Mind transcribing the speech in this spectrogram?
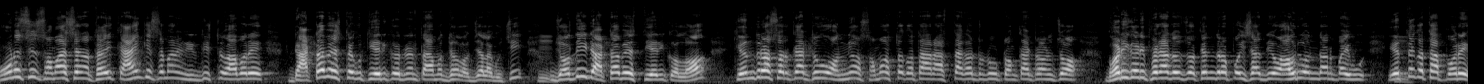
कसैस समस्या नथै काहीँक निर् भावर डाटाबेसक तयारी गरेन तामा लज्जा लागु जति डाटाबेस तिरि कल केन्द्र सरकार ठु अन्य समस्त कथा रास्ता घाट रास्थाटु टङा टाढुछ घडीघडी फेरा दो केन्द्र पैसा दियो आउनु अनुदान पाबु एते कथापऱ्यो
